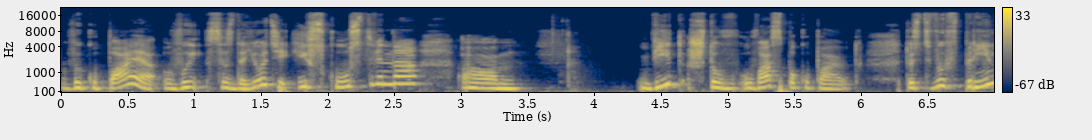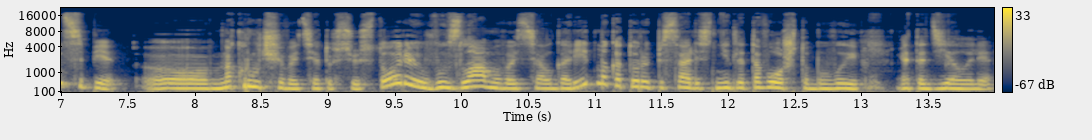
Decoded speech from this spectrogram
выкупая, вы создаете искусственно вид, что у вас покупают. То есть вы, в принципе, э, накручиваете эту всю историю, вы взламываете алгоритмы, которые писались не для того, чтобы вы это делали.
